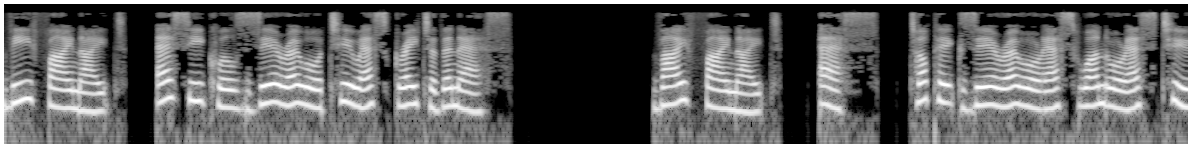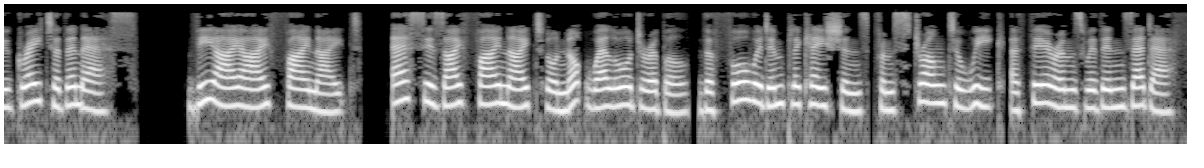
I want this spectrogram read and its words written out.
V finite. S equals 0 or 2 S greater than S. Vi finite. S. Topic 0 or S1 or S2 greater than S. VII finite. S is I finite or not well orderable. The forward implications from strong to weak are theorems within ZF.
